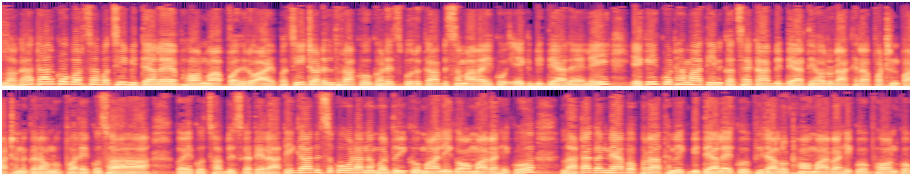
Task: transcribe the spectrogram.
लगातारको वर्षापछि विद्यालय भवनमा पहिरो आएपछि डडेलधुराको गणेशपुर गाविसमा रहेको एक विद्यालयले एकै कोठामा तीन कक्षाका विद्यार्थीहरू राखेर पठन पाठन गराउनु परेको छ। गएको छब्बीस गते राति गाविसको वडा नम्बर दुईको माली गाउँमा रहेको लाटागन्याब प्राथमिक विद्यालयको भिरालो ठाउँमा रहेको भवनको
